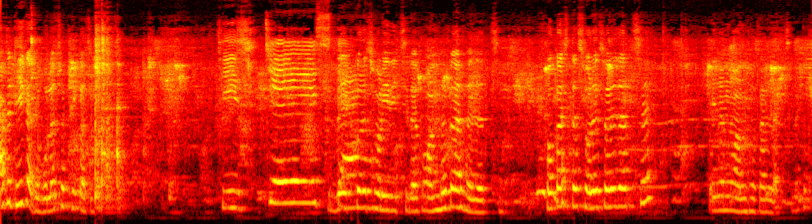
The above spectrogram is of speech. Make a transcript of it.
আচ্ছা ঠিক আছে বলেছ ঠিক আছে। চিজ ব্রেক করে ছড়িয়ে দিচ্ছি দেখো অন্ধকার হয়ে যাচ্ছে। ফোকাসটা সরে সরে যাচ্ছে। এই জন্য অন্ধকার লাগছে দেখেছ?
